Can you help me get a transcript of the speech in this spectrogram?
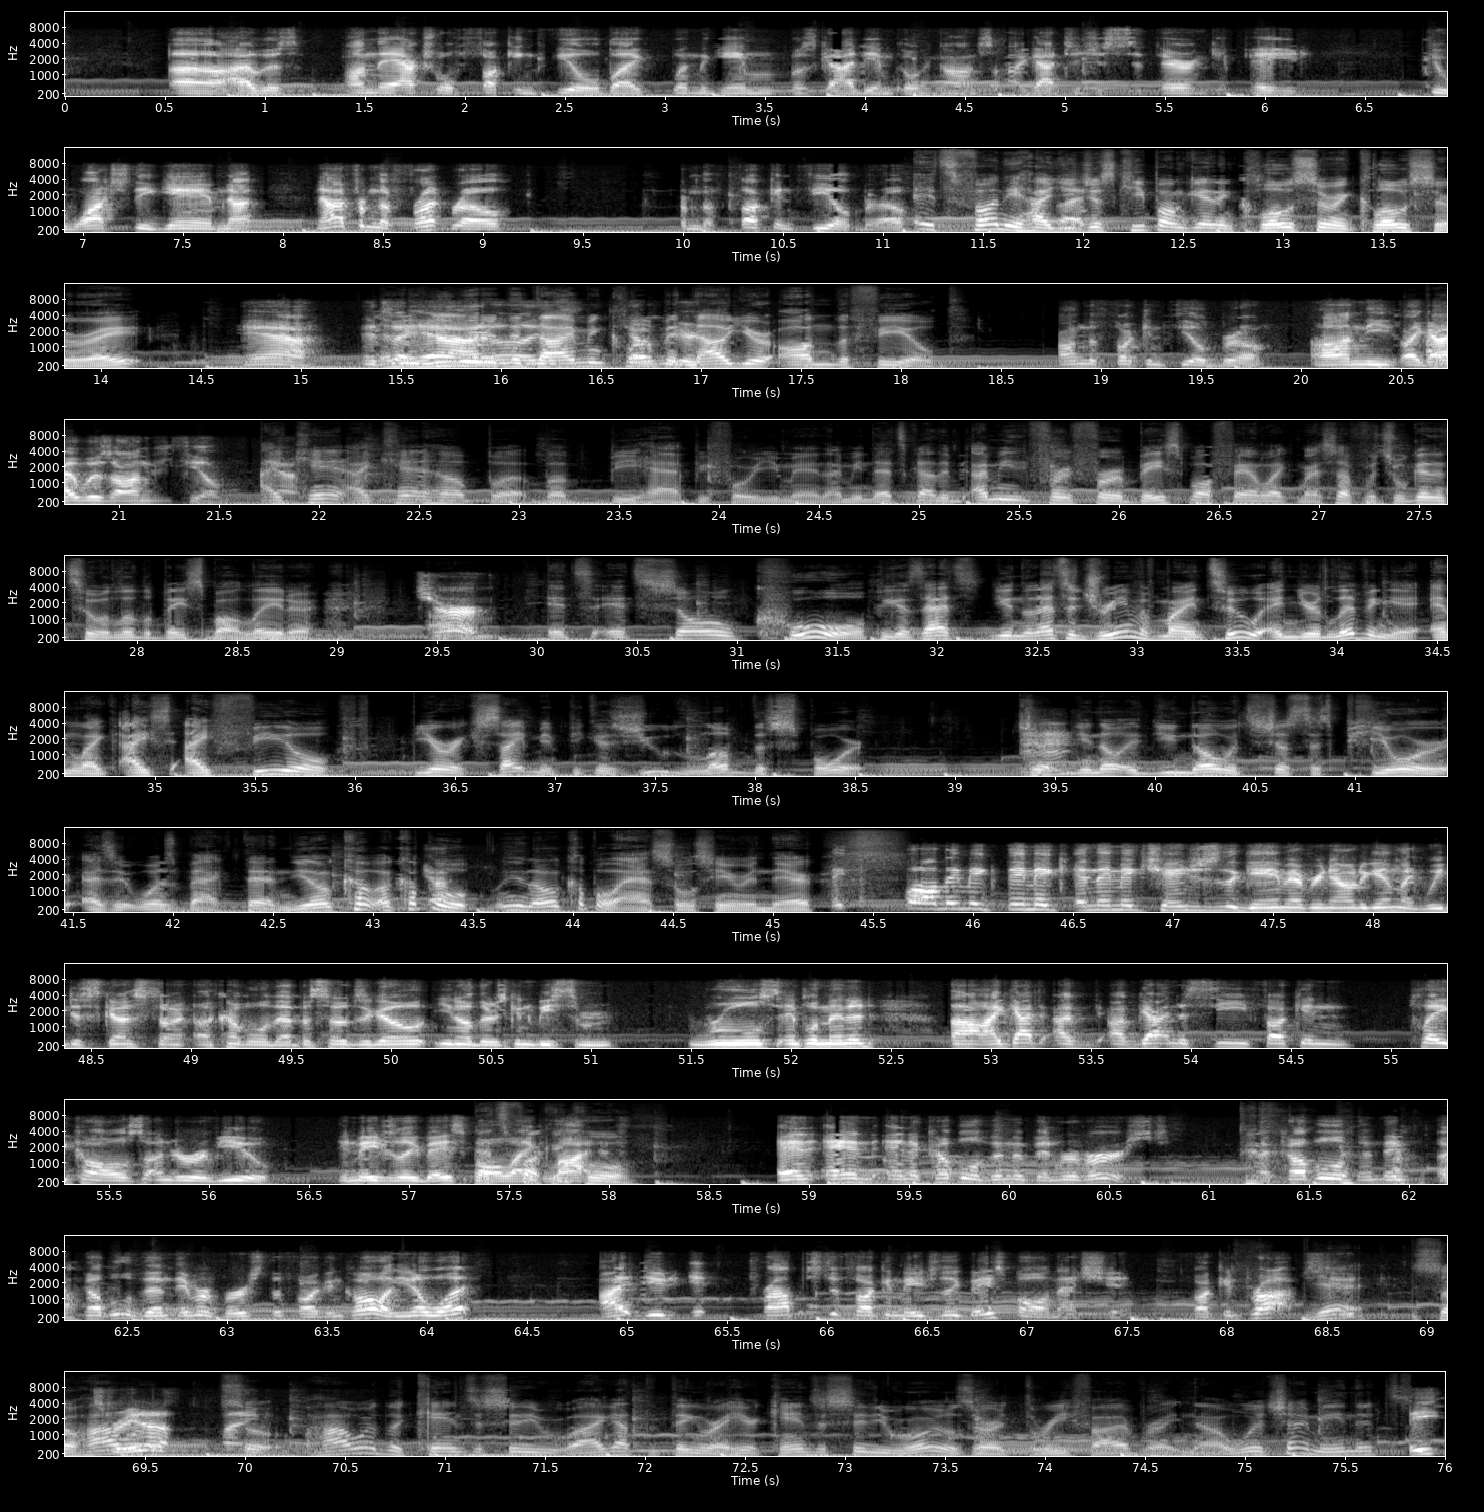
Uh, I was on the actual fucking field, like when the game was goddamn going on. So I got to just sit there and get paid to watch the game, not not from the front row, from the fucking field, bro. It's funny how you just keep on getting closer and closer, right? Yeah, it's I mean, like yeah. you were in know, the Diamond Club, and weird. now you're on the field. on the fucking field, bro. On the like, I, I- was on the field. I can't I can't help but but be happy for you, man. I mean, that's got to be I mean, for for a baseball fan like myself, which we'll get into a little baseball later. Sure. um, it's it's so cool because that's you know that's a dream of mine too and you're living it and like I I feel your excitement because you love the sport. Ju- Mhm. You know, you know, it's just as pure as it was back then. You know, a, a couple, you know, a couple assholes here and there. Well, they make they make and they make changes to the game every now and again. Like we discussed a couple of episodes ago. You know, there's going to be some rules implemented. Uh, I got I've, I've gotten to see fucking play calls under review in Major League Baseball, That's like live, cool. and and and a couple of them have been reversed. A couple of them they a couple of them they reversed the fucking call. And you know what? I dude, it props to fucking Major League Baseball on that shit. Fucking props. Yeah. dude. So how Straight are, up, like- so how are the Kansas City? I got the thing right here. Kansas City Royals are at three five right now, which I mean it's They-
